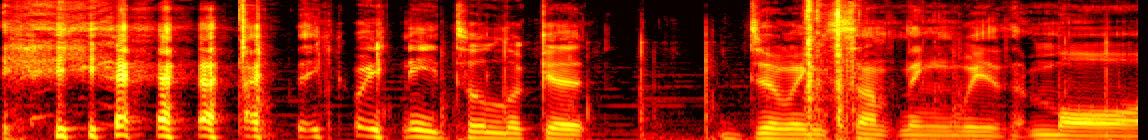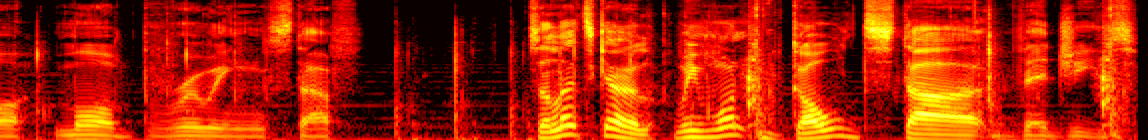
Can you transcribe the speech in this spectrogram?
yeah, I think we need to look at doing something with more more brewing stuff. So let's go. We want gold star veggies.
